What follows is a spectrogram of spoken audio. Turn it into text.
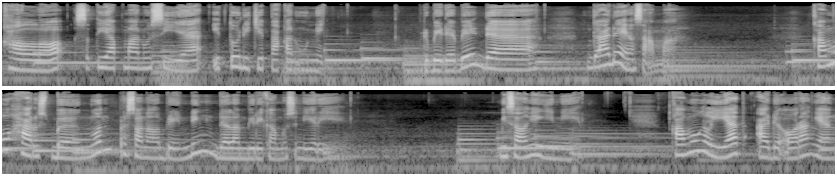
kalau setiap manusia itu diciptakan unik, berbeda-beda, nggak ada yang sama kamu harus bangun personal branding dalam diri kamu sendiri. Misalnya gini, kamu ngeliat ada orang yang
